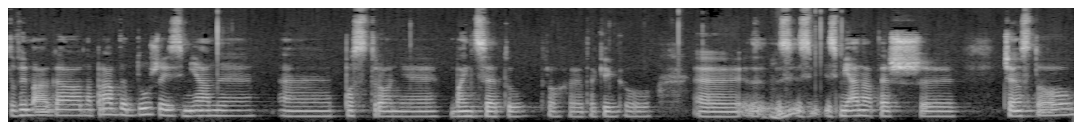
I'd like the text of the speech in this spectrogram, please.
to wymaga naprawdę dużej zmiany e, po stronie mindsetu, trochę takiego e, z, zmiana też e, często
